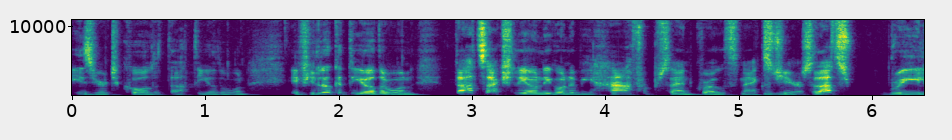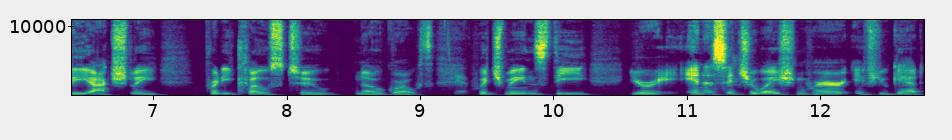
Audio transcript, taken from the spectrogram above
easier to call it that, the other one. If you look at the other one, that's actually only going to be half a percent growth next year. So that's really actually pretty close to no growth, Yep. which means the you're in a situation where if you get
